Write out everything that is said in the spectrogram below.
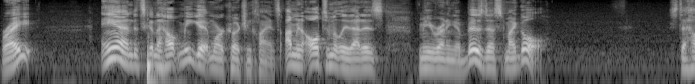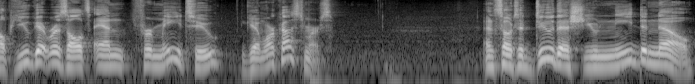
right? And it's going to help me get more coaching clients. I mean, ultimately, that is me running a business. My goal is to help you get results and for me to get more customers. And so, to do this, you need to know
